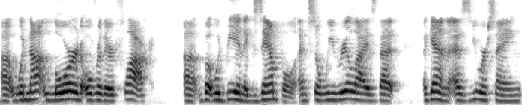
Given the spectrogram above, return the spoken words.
uh, would not lord over their flock, uh, but would be an example. And so we realize that, again, as you were saying,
